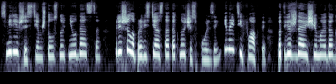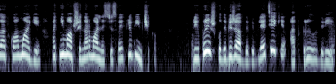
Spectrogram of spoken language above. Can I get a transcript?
Смирившись с тем, что уснуть не удастся, решила провести остаток ночи с пользой и найти факты, подтверждающие мою догадку о магии, отнимавшей нормальность у своих любимчиков. Припрыжку, добежав до библиотеки, открыла дверь.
